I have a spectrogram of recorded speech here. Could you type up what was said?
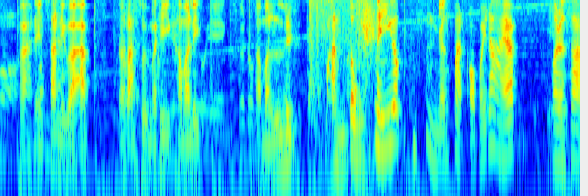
ก็มาเน้นสั้นดีกว่าครับกาลาซุยมาที่คามาลิกตัวเองเพื่อร่วคามาลิกปั่นตรงนี้ครับอื้อหือยังปัดออกไปได้ครับวาเลซา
